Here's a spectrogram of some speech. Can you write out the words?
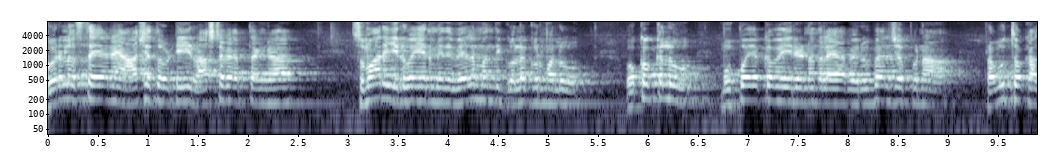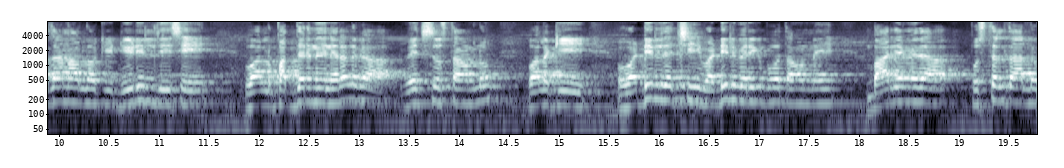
గొర్రెలు వస్తాయనే ఆశతోటి రాష్ట్ర వ్యాప్తంగా సుమారు ఇరవై ఎనిమిది వేల మంది గొల్ల కుర్మలు ఒక్కొక్కరు ముప్పై ఒక్క వెయ్యి రెండు వందల యాభై రూపాయల చొప్పున ప్రభుత్వ ఖజానాల్లోకి డీడీలు తీసి వాళ్ళు పద్దెనిమిది నెలలుగా వేచి చూస్తూ ఉన్నారు వాళ్ళకి వడ్డీలు తెచ్చి వడ్డీలు పెరిగిపోతూ ఉన్నాయి. భార్య మీద పుస్తలతాళ్ళు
